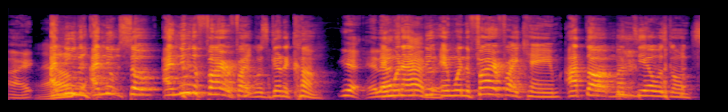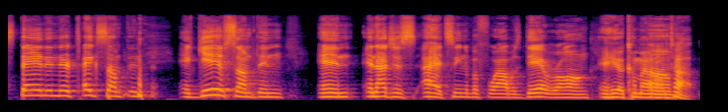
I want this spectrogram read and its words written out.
"All right, I knew. don't I knew. So I knew the firefight was gonna come. yeah." And, And when I happened. knew, and when the firefight came, I thought Montiel was gonna stand in there, take something, and give something. And and I just I had seen it before. I was dead wrong. and he'll come out on Um, top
